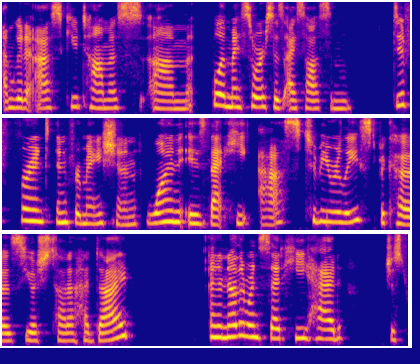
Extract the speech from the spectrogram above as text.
I'm going to ask you, Thomas. Um, well, in my sources, I saw some different information. One is that he asked to be released because Yoshitada had died. And another one said he had just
